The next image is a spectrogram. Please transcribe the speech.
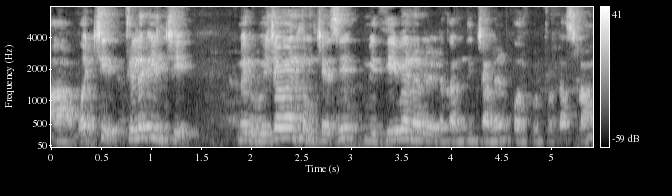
ఆ, వచ్చి తిలకించి మీరు విజయవంతం చేసి మీ దీవెనలకు అందించాలని కోరుకుంటుంటా అస్సలం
